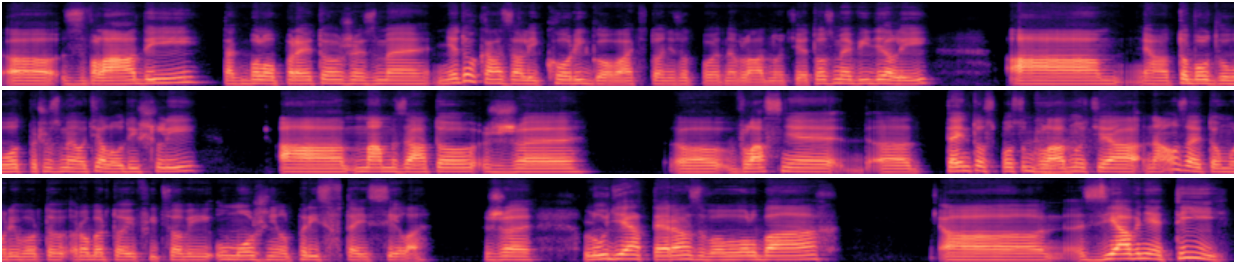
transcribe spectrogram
uh, z vlády, tak bolo preto, že sme nedokázali korigovať to nezodpovedné vládnutie. To sme videli a to bol dôvod, prečo sme odtiaľ odišli. A mám za to, že vlastne tento spôsob vládnutia naozaj tomu Robertovi Ficovi umožnil prísť v tej sile. Že ľudia teraz vo voľbách zjavne tí,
